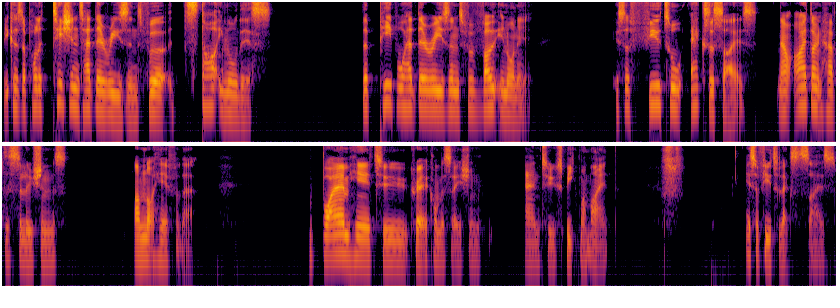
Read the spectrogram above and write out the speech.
Because the politicians had their reasons for starting all this. The people had their reasons for voting on it. It's a futile exercise. Now, I don't have the solutions. I'm not here for that. But I am here to create a conversation and to speak my mind. It's a futile exercise.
